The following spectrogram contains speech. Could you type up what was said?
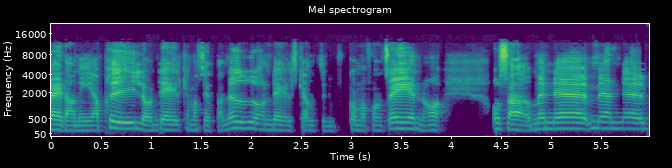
redan i april och en del kan man sätta nu och en del ska inte komma från scen och, och så här. Men, eh, men eh,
